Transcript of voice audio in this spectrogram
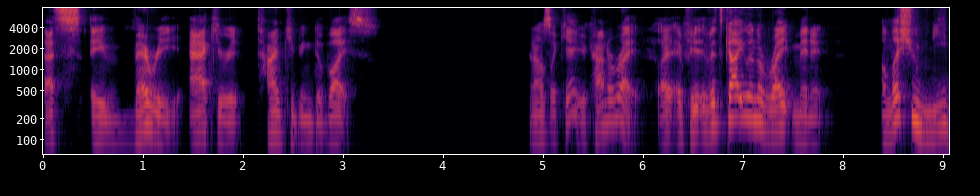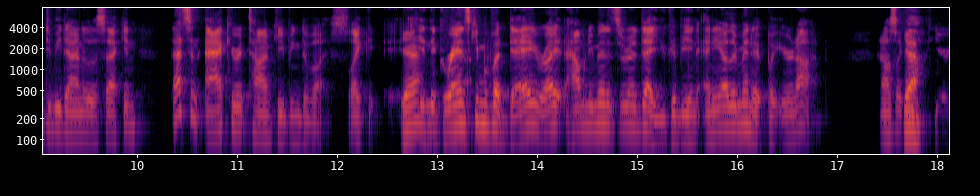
That's a very accurate timekeeping device. And I was like, yeah, you're kind of right. Like, If, if it's got you in the right minute, unless you need to be down to the second, that's an accurate timekeeping device. Like Yeah. in the grand scheme of a day, right? How many minutes are in a day? You could be in any other minute, but you're not. And I was like, Yeah. yeah, you're,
